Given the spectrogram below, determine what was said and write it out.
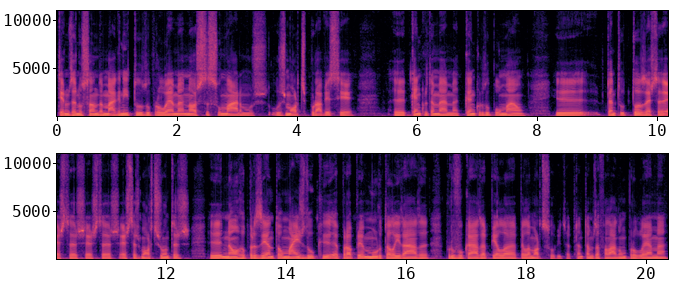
termos a noção da magnitude do problema, nós se somarmos os mortes por AVC, eh, cancro da mama, cancro do pulmão eh, portanto, todas esta, estas, estas, estas mortes juntas eh, não representam mais do que a própria mortalidade provocada pela, pela morte súbita. Portanto, estamos a falar de um problema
